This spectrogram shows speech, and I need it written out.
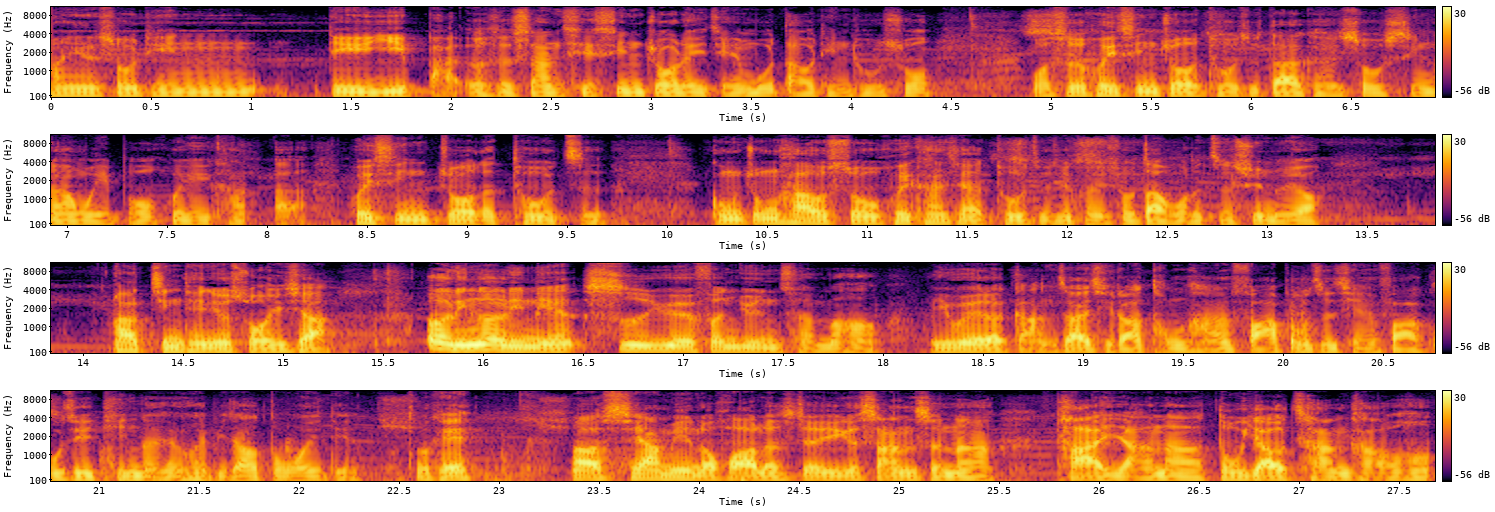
欢迎收听第一百二十三期星座类节目《道听途说》，我是会星座的兔子，大家可以搜新浪微博“会看”呃“会星座的兔子”公众号搜“会看下的兔子”就可以收到我的资讯了哟。那今天就说一下。二零二零年四月份运程嘛哈，因为呢赶在其他同行发布之前发，估计听的人会比较多一点。OK，那下面的话呢，这一个上升啊、太阳啊都要参考哈。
